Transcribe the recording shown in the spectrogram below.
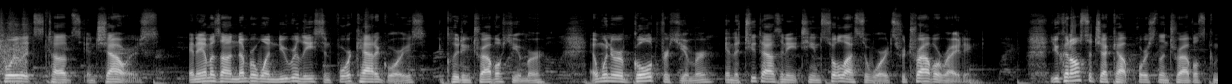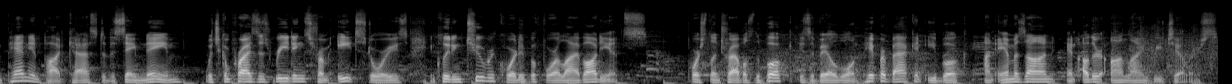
toilets, tubs, and showers an Amazon number one new release in four categories, including travel humor, and winner of Gold for Humor in the 2018 SOLAS Awards for travel writing. You can also check out Porcelain Travel's companion podcast of the same name, which comprises readings from eight stories, including two recorded before a live audience. Porcelain Travels the book is available in paperback and ebook on Amazon and other online retailers.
